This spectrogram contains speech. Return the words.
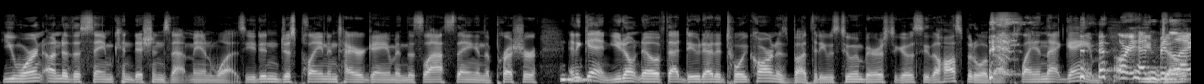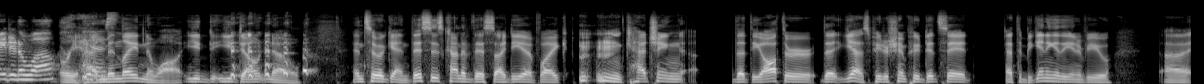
You weren't under the same conditions that man was. You didn't just play an entire game and this last thing and the pressure. Mm-hmm. And again, you don't know if that dude had a toy car in his butt that he was too embarrassed to go see the hospital about playing that game. or he hadn't you been laid in a while. Or he yes. hadn't been laid in a while. You, you don't know. And so again, this is kind of this idea of like catching that the author that yes, Peter Champoux did say it at the beginning of the interview, uh,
